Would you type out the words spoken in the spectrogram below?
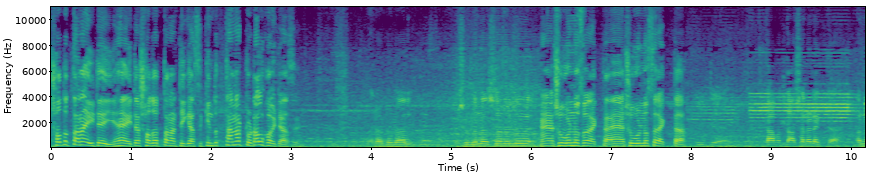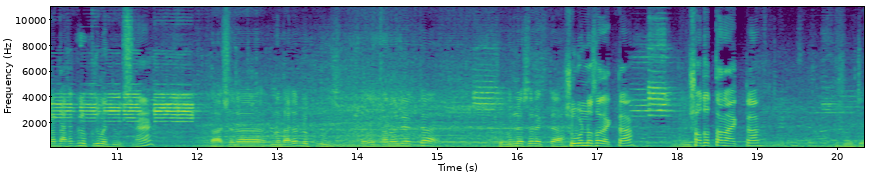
সদর থানা এটাই হ্যাঁ এটা সদর থানা ঠিক আছে। কিন্তু থানার টোটাল কয়টা আছে? ওরা টোটাল সুবর্ণেশ্বর হলো হ্যাঁ সুবর্ণচর একটা হ্যাঁ সুবর্ণচর একটা। তারপর দাসানের একটা। আর না দাসাটা লক্ষ্মীর মধ্যে উঠছে। হ্যাঁ? দাসাটা না দাসার লক্ষ্মী উঠছে। সদর থানা হলো একটা সুবর্ণেশ্বর একটা। সুবর্ণচর একটা সদর থানা একটা। দুইটা।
